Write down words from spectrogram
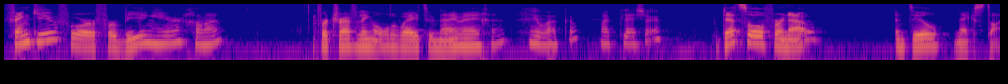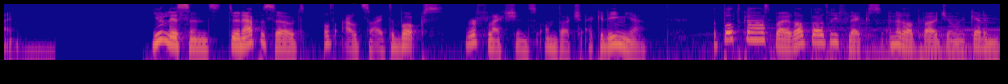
Thank you for, for being here, Channah, for traveling all the way to Nijmegen. You're welcome. My pleasure. That's all for now. Until next time. You listened to an episode of Outside the Box Reflections on Dutch Academia, a podcast by Radboud Reflects and the Radboud Young Academy.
